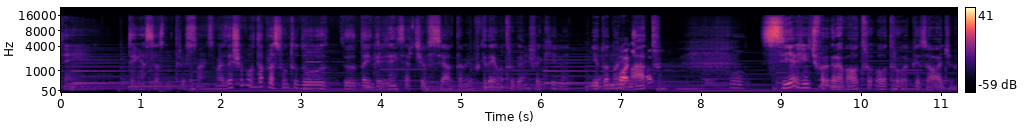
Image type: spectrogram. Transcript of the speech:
Tem essas nutrições. Mas deixa eu voltar para o assunto do, do, da inteligência artificial também, porque daí é outro gancho aqui, né? E do anonimato. Pode, pode. Hum. Se a gente for gravar outro, outro episódio,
